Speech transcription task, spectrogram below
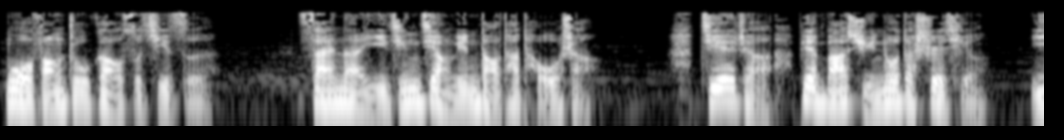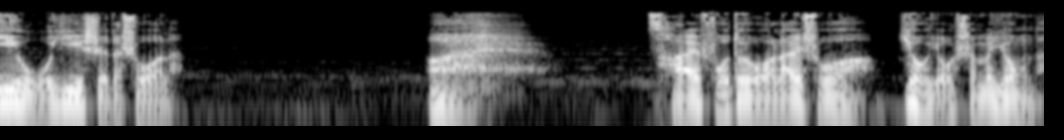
磨坊主告诉妻子，灾难已经降临到他头上，接着便把许诺的事情一五一十的说了。唉，财富对我来说又有什么用呢？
